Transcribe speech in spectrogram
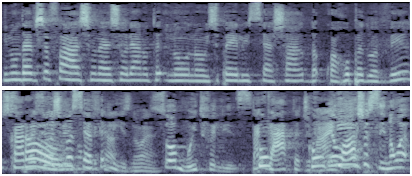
E não deve ser fácil, né? Se olhar no, no, no espelho e se achar com a roupa do avesso. Carol, mas hoje você é feliz, não é? Sou muito feliz. Tá com, gata demais. Com, eu acho assim, não é,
